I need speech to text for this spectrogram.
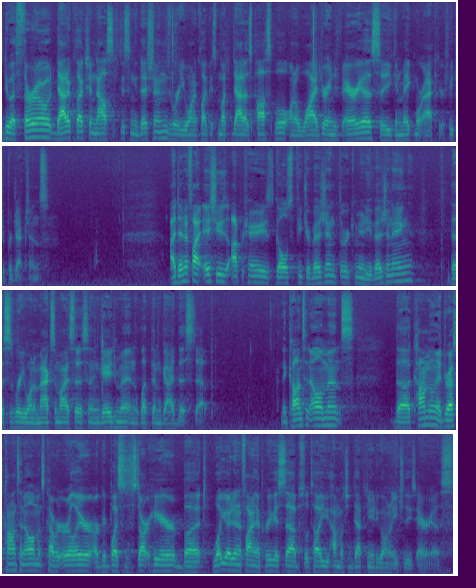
Do a thorough data collection analysis of existing conditions where you want to collect as much data as possible on a wide range of areas so you can make more accurate future projections. Identify issues, opportunities, goals, future vision through community visioning. This is where you want to maximize citizen engagement and let them guide this step. The content elements, the commonly addressed content elements covered earlier are good places to start here, but what you identify in the previous steps will tell you how much depth you need to go on each of these areas.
